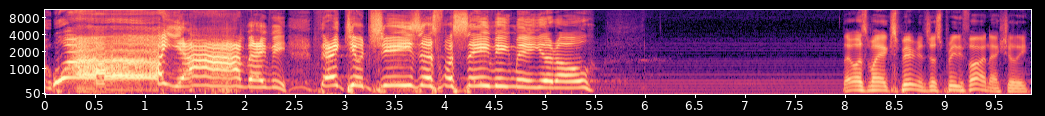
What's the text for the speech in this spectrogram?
wow, yeah, baby. Thank you, Jesus, for saving me, you know. That was my experience. It was pretty fun, actually.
